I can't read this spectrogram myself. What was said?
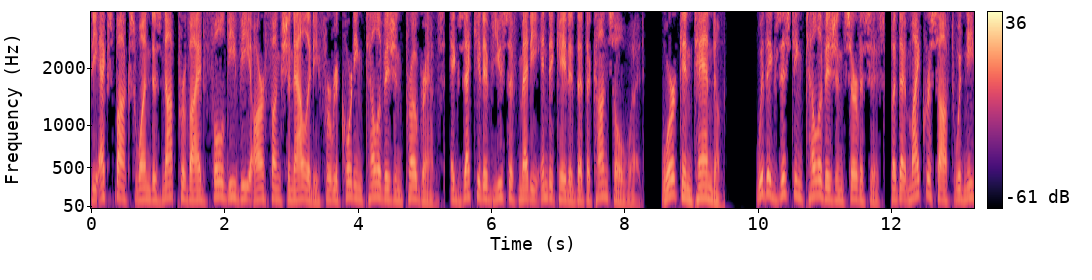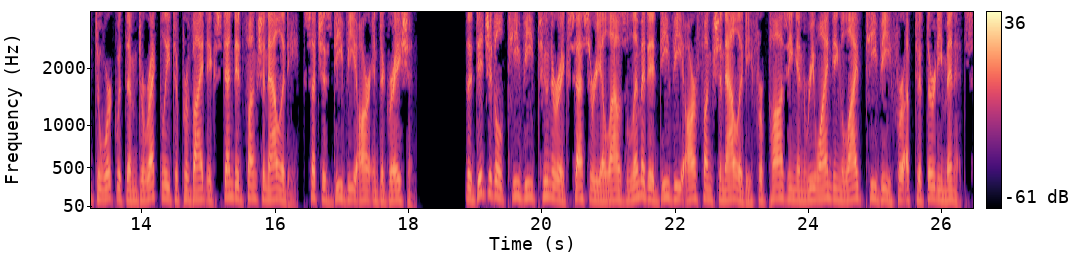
The Xbox One does not provide full DVR functionality for recording television programs. Executive Yusuf Mehdi indicated that the console would work in tandem with existing television services, but that Microsoft would need to work with them directly to provide extended functionality, such as DVR integration. The digital TV tuner accessory allows limited DVR functionality for pausing and rewinding live TV for up to 30 minutes.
